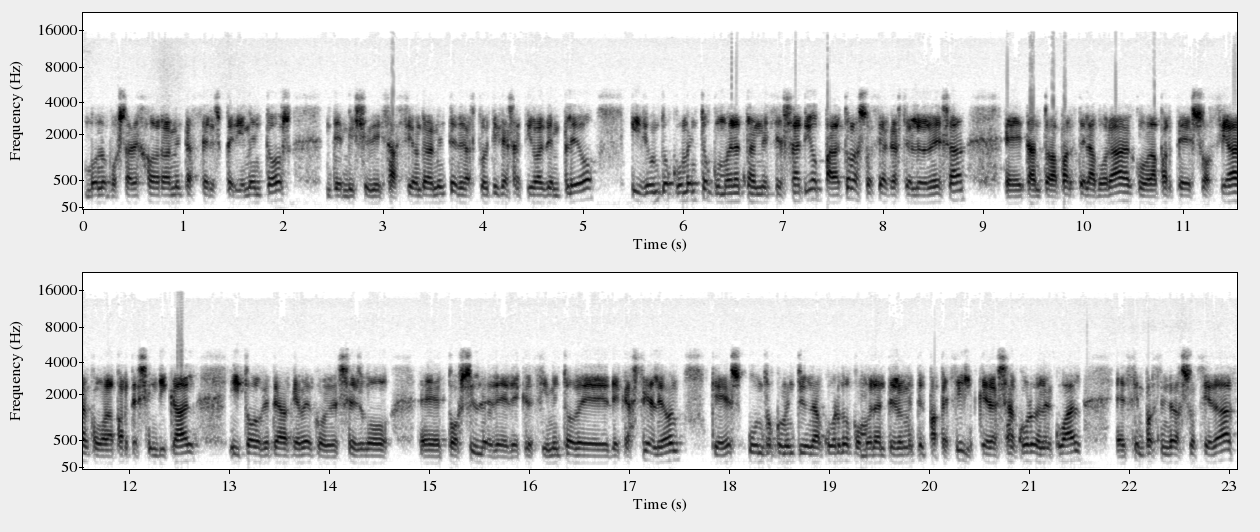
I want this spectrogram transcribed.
bueno, pues ha dejado realmente hacer experiencias de invisibilización realmente de las políticas activas de empleo y de un documento como era tan necesario para toda la sociedad castellonesa, eh, tanto la parte laboral como la parte social, como la parte sindical y todo lo que tenga que ver con el sesgo eh, posible de, crecimiento de, Castilla y León, que es un documento y un acuerdo como era anteriormente el PAPECIL, que era ese acuerdo en el cual el 100% de la sociedad,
